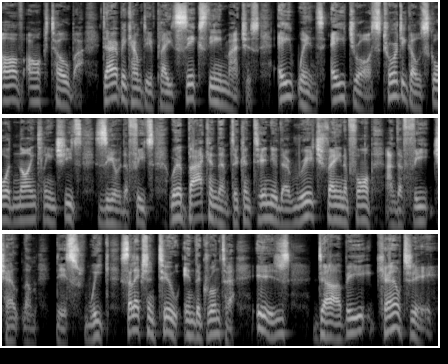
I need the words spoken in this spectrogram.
of October, Derby County have played 16 matches, 8 wins, 8 draws, 30 goals scored, 9 clean sheets, 0 defeats. We're backing them to continue their rich vein of form and defeat Cheltenham this week. Selection 2 in the Grunter is Derby County.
